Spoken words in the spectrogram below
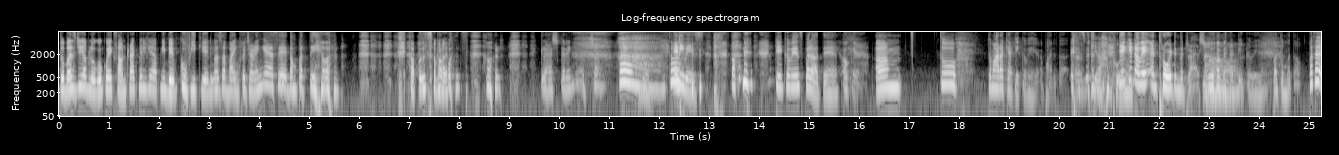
तो बस जी अब लोगों को एक साउंड ट्रैक मिल गया अपनी बेवकूफ़ी के लिए। बस अब बाइक तो, पे चढ़ेंगे ऐसे दंपत्ति और कपल्स कपल्स और क्रैश करेंगे अच्छा। तो एनीवेज अपने टेक अवेज पर आते हैं। ओके um, तो तुम्हारा क्या टेक अवे है Bharat? Take it away and throw it in the trash वो मेरा टेक अवे है पर तुम बताओ। पता है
